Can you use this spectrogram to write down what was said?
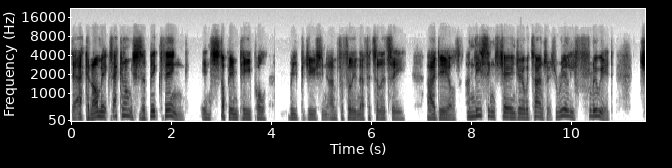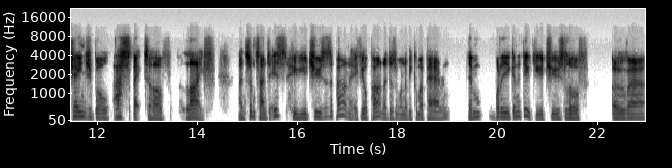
the economics economics is a big thing in stopping people reproducing and fulfilling their fertility ideals. And these things change over time. So it's really fluid, changeable aspect of life. And sometimes it is who you choose as a partner. If your partner doesn't want to become a parent, then what are you going to do? Do you choose love over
